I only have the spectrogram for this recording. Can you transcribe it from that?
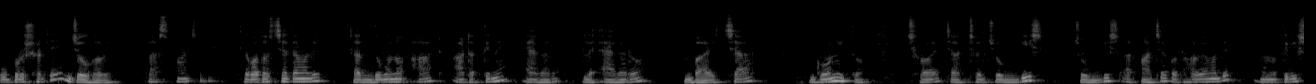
উপরের সাথে যোগ হবে প্লাস পাঁচ তাহলে কত হচ্ছে এটা আমাদের? চার দুগুণ আট আট আর তিনে এগারো। তাহলে এগারো বাই চার গণিত ছয়, চার ছয় চব্বিশ চব্বিশ আর পাঁচে কত হবে আমাদের? উনত্রিশ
